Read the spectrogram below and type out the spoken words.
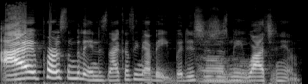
I personally and it's not because he my baby, but it's just, just me Uh-huh. watching him.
